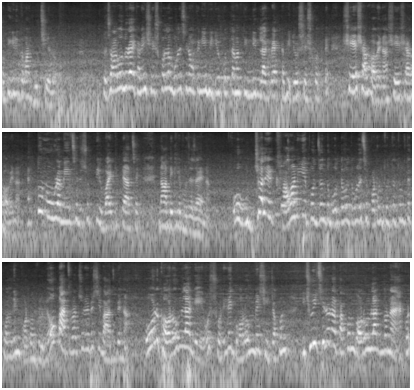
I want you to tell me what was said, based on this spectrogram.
সতীগিরি তোমার গুছিয়ে দেবো। তো চল বন্ধুরা, এখানেই শেষ করলাম। বলেছিলাম ওকে নিয়ে ভিডিও করতে আমার তিন দিন লাগবে একটা ভিডিও শেষ করতে। শেষ আর হবে না, শেষ আর হবে না। এত নোংরা মেয়ে ছেলে সত্যি হোয়াইটিতে আছে, না দেখলে বোঝা যায় না। ও উজ্জ্বলের খাওয়া নিয়ে পর্যন্ত বলতে বলতে বলেছে, পটল তুলতে তুলতে কোন দিন পটল তুলবে? ও পাঁচ বছরের বেশি বাঁচবে না। ওর গরম লাগে, ওর শরীরে গরম বেশি। যখন কিছুই ছিল না, তখন গরম লাগতো না। এখন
